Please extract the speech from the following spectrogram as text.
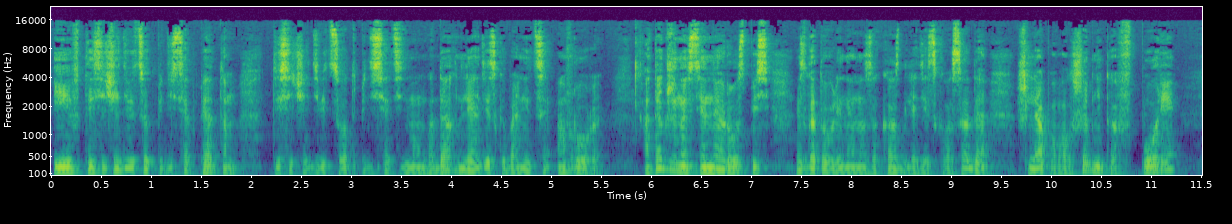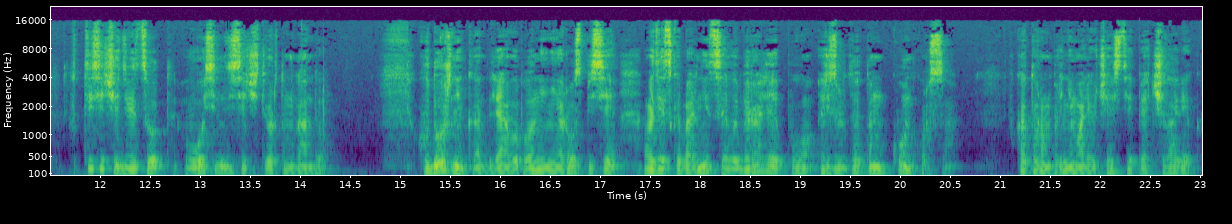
и в 1955-1957 годах для детской больницы «Авроры», а также настенная роспись, изготовленная на заказ для детского сада «Шляпа волшебника» в Поре в 1984 году. Художника для выполнения росписи в детской больнице выбирали по результатам конкурса, в котором принимали участие пять человек.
